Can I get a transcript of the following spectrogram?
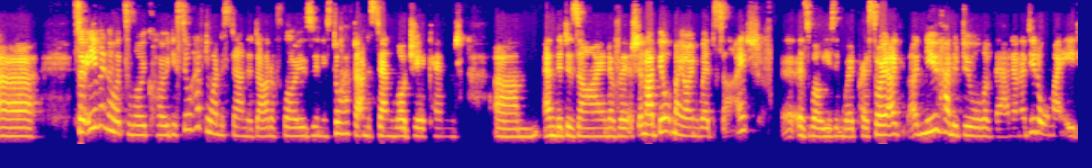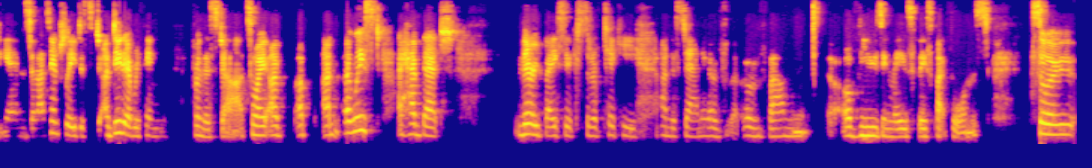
uh, so even though it's low code, you still have to understand the data flows and you still have to understand logic and um, and the design of it. And I built my own website uh, as well using WordPress. So I, I knew how to do all of that, and I did all my EDMs, and I essentially just I did everything from the start. So I, I, I, I at least I have that very basic sort of techie understanding of of um, of using these these platforms. So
